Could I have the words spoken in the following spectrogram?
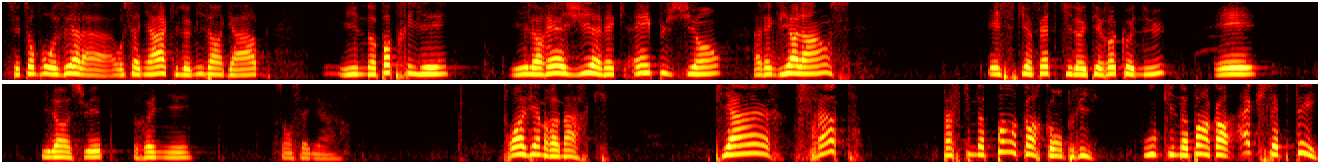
s'est opposé au Seigneur qui l'a mis en garde. Il n'a pas prié. Il a réagi avec impulsion, avec violence, et ce qui a fait qu'il a été reconnu et il a ensuite renié son Seigneur. Troisième remarque, Pierre frappe parce qu'il n'a pas encore compris ou qu'il n'a pas encore accepté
